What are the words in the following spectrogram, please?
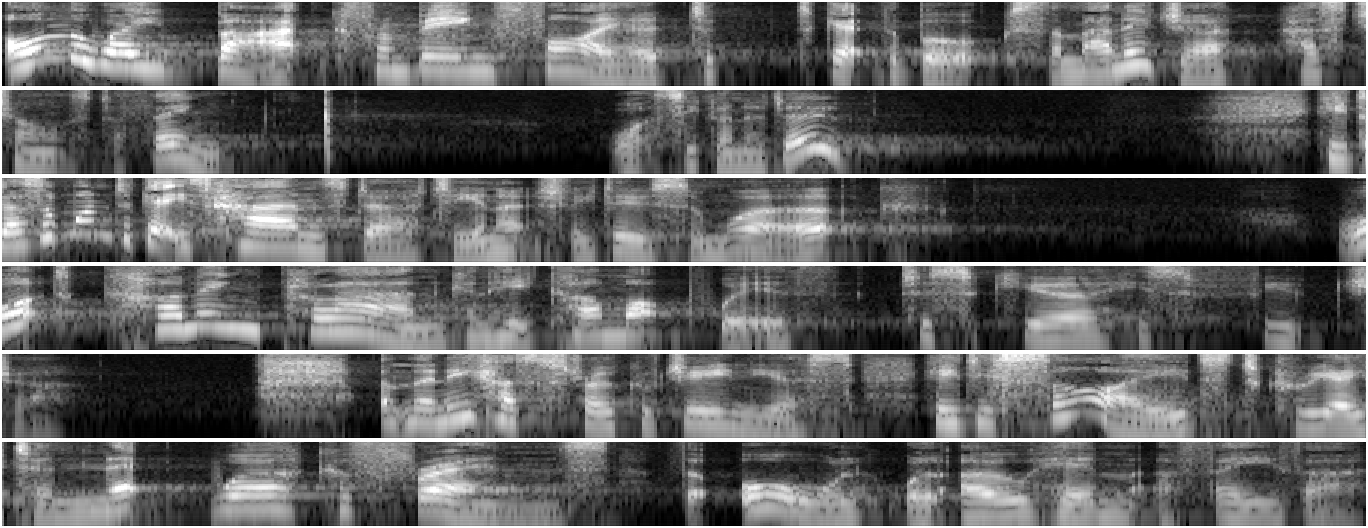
On the way back from being fired to, to get the books, the manager has chance to think. What's he going to do? He doesn't want to get his hands dirty and actually do some work. What cunning plan can he come up with to secure his future? And then he has a stroke of genius. He decides to create a network of friends that all will owe him a favour.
